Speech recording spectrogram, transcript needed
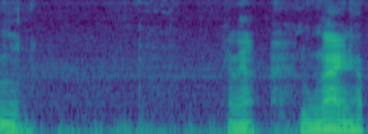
นี่ เห็นไหมฮะ ดูง่ายนะครับ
